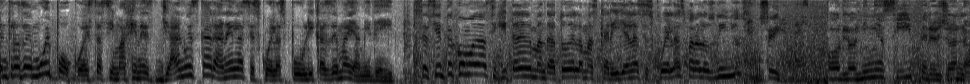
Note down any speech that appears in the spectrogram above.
Dentro de muy poco, estas imágenes ya no estarán en las escuelas públicas de Miami-Dade. ¿Se siente cómoda si quitan el mandato de la mascarilla en las escuelas para los niños? Sí, por los niños sí, pero yo no.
